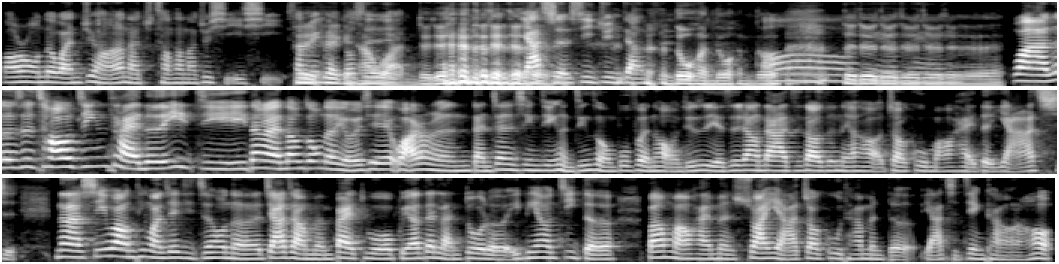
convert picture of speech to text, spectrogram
毛绒的玩具好像拿去常常拿去洗一洗，上面可能都是它玩，对对对对对对，牙齿的细菌这样子很。多很多很多，哦对对对对对对对。哇，真的是超精彩的一集！当然当中呢有一些哇让人胆战心惊、很惊悚的部分哦，就是也是让大家知道真的要好好照顾毛孩的牙齿。那希望听完这集之后呢，家长们拜托不要再懒惰了，一定要记得帮毛孩们刷牙，照顾他们的牙齿健康，然后。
